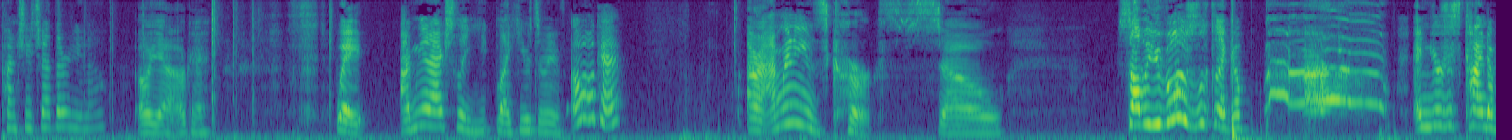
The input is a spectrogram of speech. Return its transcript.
Punch each other, you know? Oh yeah, okay. Wait, I'm gonna actually like use a move. Oh, okay. All right, I'm gonna use curse. So, Saba, you've always looked like a, and you're just kind of,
